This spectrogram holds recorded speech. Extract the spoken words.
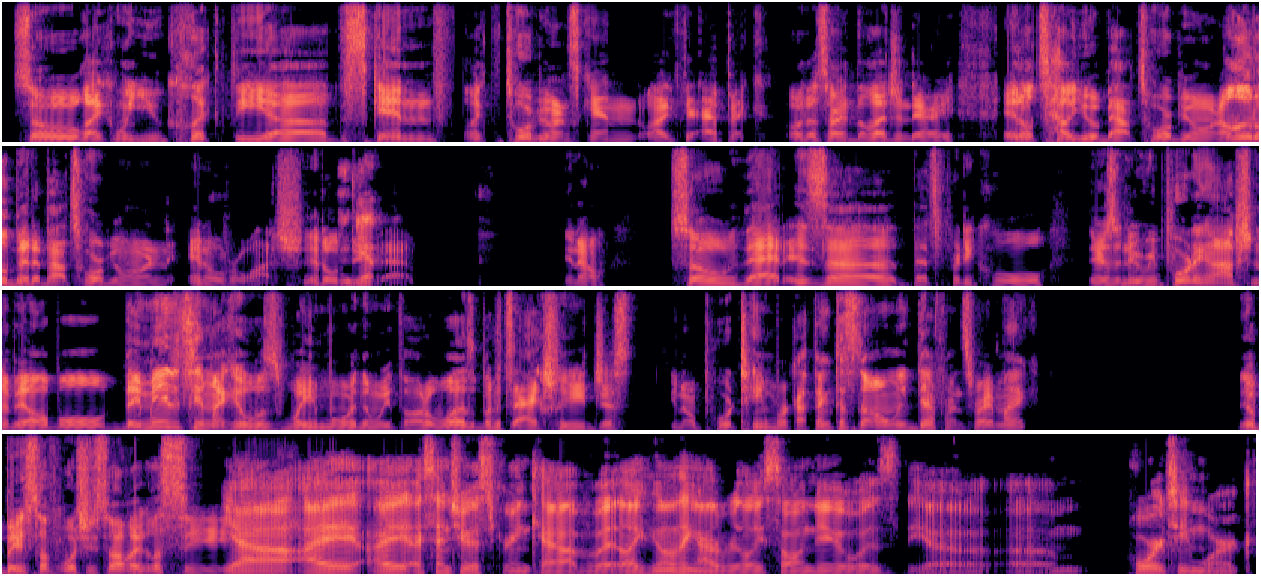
So like when you click the uh the skin like the Torbjorn skin, like the epic or the sorry, the legendary, it'll tell you about Torbjorn, a little bit about Torbjorn in Overwatch. It'll do Yep. that. You know. So that is uh that's pretty cool. There's a new reporting option available. They made it seem like it was way more than we thought it was, but it's actually just, you know, poor teamwork. I think that's the only difference, right, Mike? You know, based off of what you saw, like let's see. Yeah, I, I I sent you a screen cap, but like the only thing I really saw new was the uh, um, poor teamwork.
